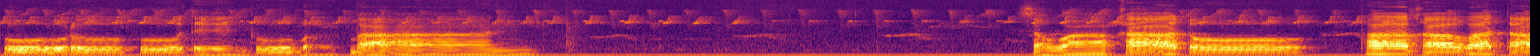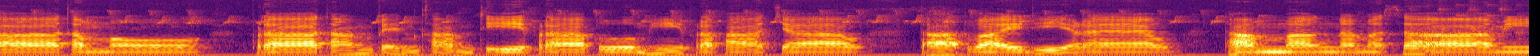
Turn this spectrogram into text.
ผู้รู้ผู้ตื่นผู้เบิกบานสวากขาโต ภาควตาธรรมโม พระ เป็นคำที่พระผู้มีพระภาคเจ้าตรัสไว้ดีแล้วธรรมังนัมสสามิ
